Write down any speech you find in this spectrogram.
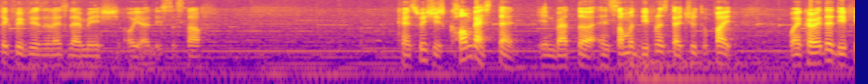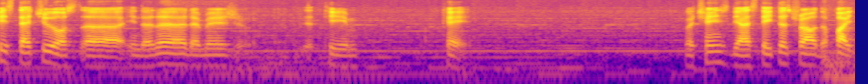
Take 50 less damage. Oh yeah, this stuff. Can switch his combat stat in battle and summon different statue to fight. When character defeats statue or uh, in the damage the team. Okay. Will change their status throughout the fight.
